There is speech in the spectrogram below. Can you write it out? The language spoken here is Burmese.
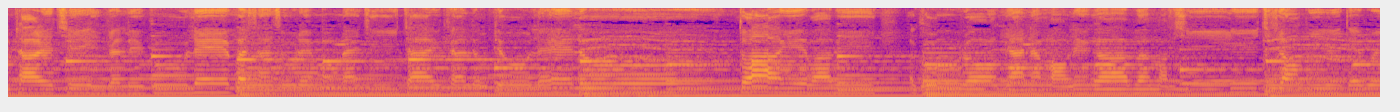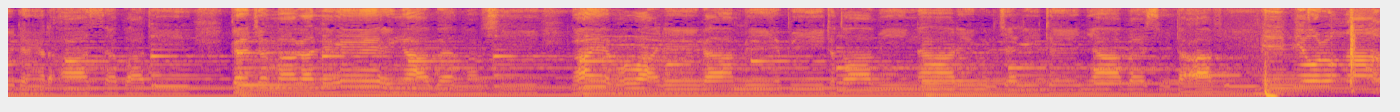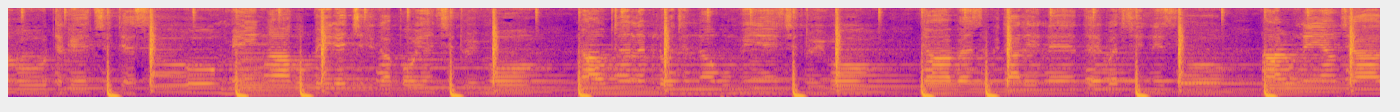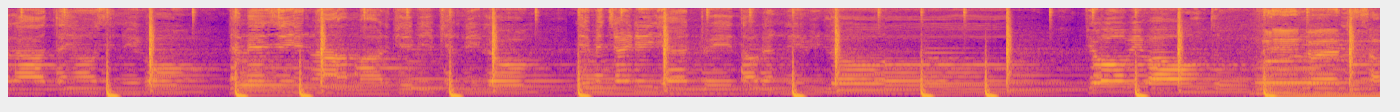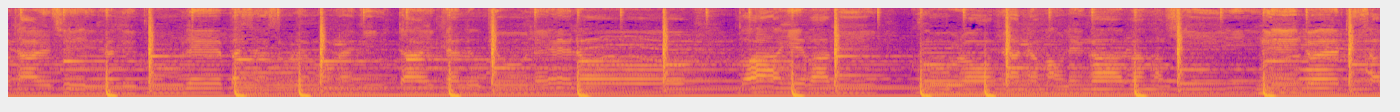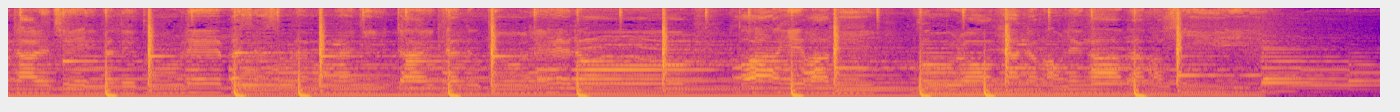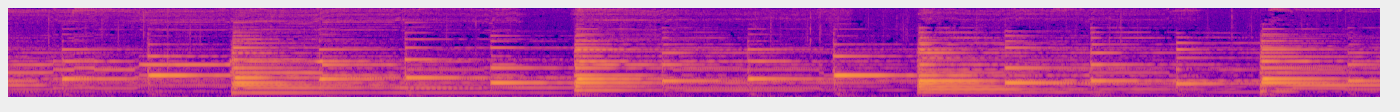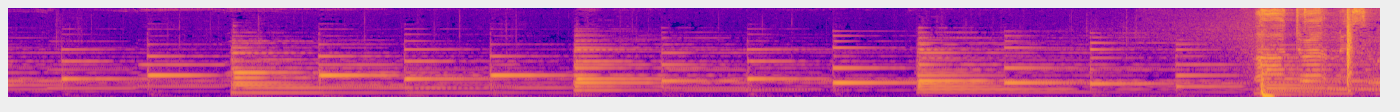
က်ထားတဲ့ချင်းကလေးကူလဲပတ်စံဆိုတဲ့မုံနိုင်ကြီးတိုက်ခတ်လို့ပြိုလဲလို့တွားရပါပြီအခုတော့မြန်နှမောင်လင်းကဘက်မှမရှိချေချောင်းပြီးတဲ့တဲဝဲတန်ရတအားဆက်ပါတီကံကြမ္မာကလည်းငါဘက်မှမရှိငါရဲ့ဘဝတွေကမင်းအပြီးတသွားပြီးနာတွေကိုချက်လီတဲ့ညာဘက်ဆိုတာဖီမင်းပြောတော့ငါကိုတက တဲ့ချစ်ကပေါ်ရန်ချစ်တွေမို့နောက်ထပ်လည်းမလို့ချင်တော့ဘူးမင်းရဲ့ချစ်တွေကိုညာဘက်စပီတာလေးနဲ့တဲ့ကွက်ချင်နေဆိုငါတို့နေအောင်ကြာကတန်ရောစင်တွေကိုနည်းနည်းချင်းငါမှတဖြည်းဖြည်းဖြစ်နေလို့နေမကြိုက်တဲ့ရက်တွေတောက်တဲ့နေပြီလို့ပြောပြပါအောင်သူမင်းတွေတိဆောက်ထားတဲ့ချီက ဆောက်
